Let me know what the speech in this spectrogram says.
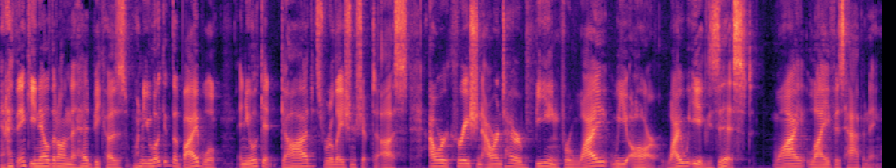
And I think he nailed it on the head because when you look at the Bible and you look at God's relationship to us, our creation, our entire being for why we are, why we exist, why life is happening,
